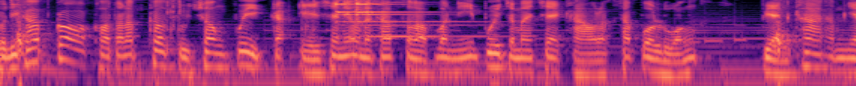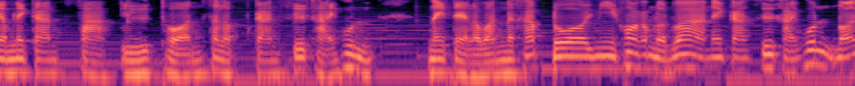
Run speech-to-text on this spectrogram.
วัสดีครับ ก็ขอต้อนรับเข้าสู่ช่องปุ้ยกะเอชแนลนะครับสำหรับวันนี้ปุ้ยจะมาแชร์ข่าวหลักทรัพย์บัวหลวง เปลี่ยนค่าธรรมเนียมในการฝากหรือถอนสำหรับการซื้อขายหุ้นในแต่ละวันนะครับ โดยมีข้อกำหนดว่าในการซื้อขายหุ้นน้อย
